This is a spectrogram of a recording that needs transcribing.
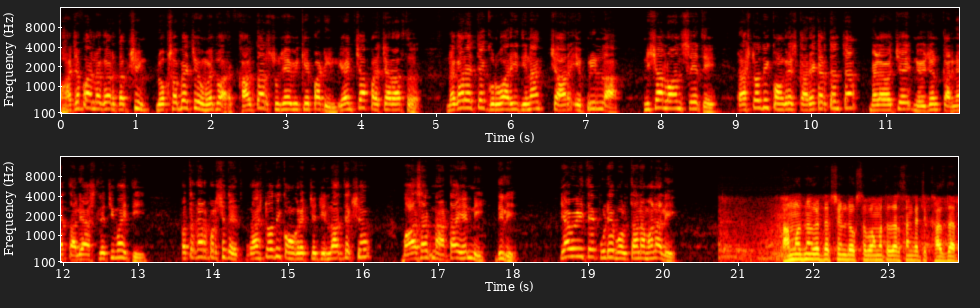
भाजपा नगर दक्षिण लोकसभेचे उमेदवार खासदार सुजय विखे पाटील यांच्या प्रचारार्थ नगर येथे गुरुवारी दिनांक चार एप्रिलला निशा लॉन्स येथे राष्ट्रवादी काँग्रेस कार्यकर्त्यांच्या मेळाव्याचे नियोजन करण्यात आले असल्याची माहिती पत्रकार परिषदेत राष्ट्रवादी काँग्रेसचे जिल्हाध्यक्ष बाळासाहेब नाटा यांनी दिली. यावेळी ते पुढे बोलताना म्हणाले अहमदनगर दक्षिण लोकसभा मतदारसंघाचे खासदार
